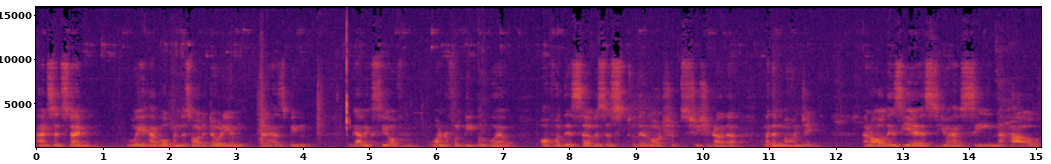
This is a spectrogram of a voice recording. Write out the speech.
And since time we have opened this auditorium, there has been a galaxy of wonderful people who have offered their services to their lordships, Sri Shirada Madan Mohanji. And all these years you have seen how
